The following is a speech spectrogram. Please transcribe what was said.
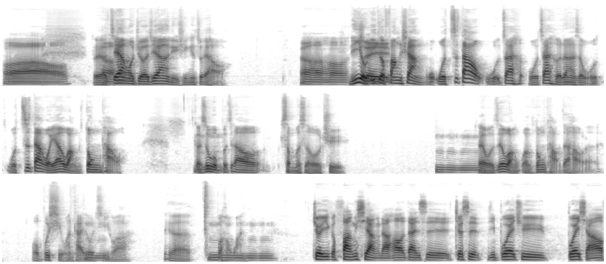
哇，对啊，这样我觉得这样旅行是最好。啊，你有一个方向，我我知道我在我在荷兰的时候，我我知道我要往东跑，可是我不知道什么时候去。嗯嗯嗯，对我直接往往东跑就好了。我不喜欢太多计划，那个不好玩。嗯嗯，就一个方向，然后但是就是你不会去，不会想要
